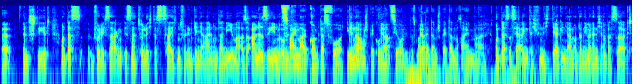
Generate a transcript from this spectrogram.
äh, entsteht. Und das, würde ich sagen, ist natürlich das Zeichen für den genialen Unternehmer. Also alle sehen und irgendwie. Zweimal kommt das vor, die genau, Spekulation. Ja. Das macht ja. er dann später noch einmal. Und das ist ja eigentlich, finde ich, der geniale Unternehmer, der nicht einfach sagt,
